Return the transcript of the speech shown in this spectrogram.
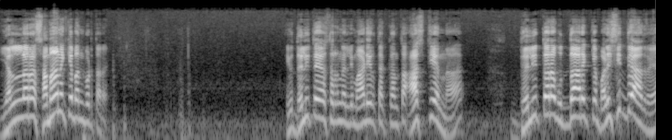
ಎಲ್ಲರ ಸಮಾನಕ್ಕೆ ಬಂದ್ಬಿಡ್ತಾರೆ. ಇವು ದಲಿತ ಹೆಸರಿನಲ್ಲಿ ಮಾಡಿರ್ತಕ್ಕಂಥ ಆಸ್ತಿಯನ್ನ ದಲಿತರ ಉದ್ಧಾರಕ್ಕೆ ಬಳಸಿದ್ದೇ ಆದರೆ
